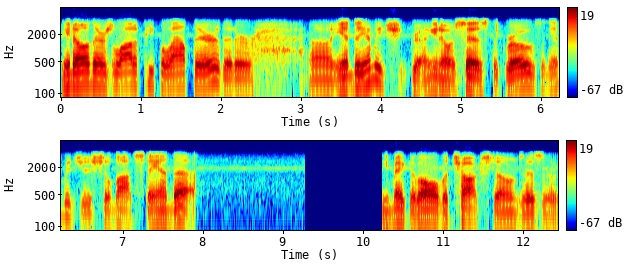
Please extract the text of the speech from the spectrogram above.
you know, there's a lot of people out there that are uh, in the image. You know, it says the groves and images shall not stand up. He maketh all the chalk stones as a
